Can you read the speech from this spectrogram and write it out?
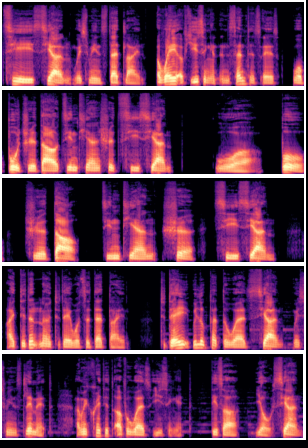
期限, which means deadline. A way of using it in a sentence is 我不知道今天是期限。我不知道今天是期限. I didn't know today was the deadline. Today we looked at the word 限, which means limit, and we created other words using it. These are 有限,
